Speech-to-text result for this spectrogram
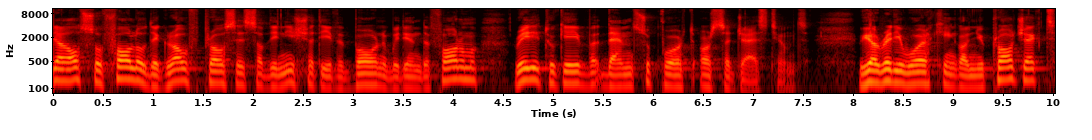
will also follow the growth process of the initiative born within the forum, ready to give them support or suggestions. We are already working on new projects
